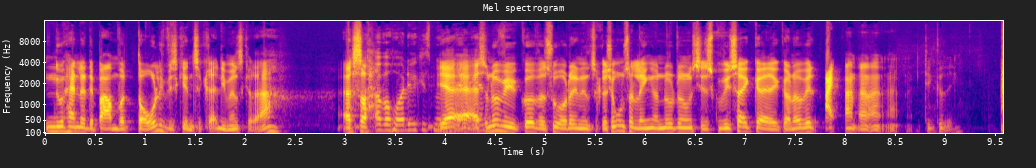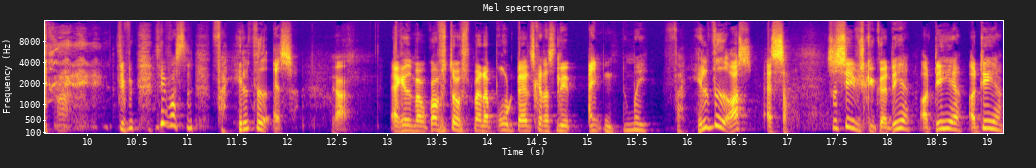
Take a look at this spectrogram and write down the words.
nu handler det bare om, hvor dårligt vi skal integrere de mennesker, der er. Altså, Og hvor hurtigt vi kan smide ja, dem ja, altså nu har vi gået og været sur over den integration så længe, og nu er der nogen, der siger, skulle vi så ikke gøre, gøre noget ved det? Nej, nej, nej, nej, nej, det gider jeg ikke. det, det var sådan, for helvede altså. Ja. Jeg kan man kan godt forstå, hvis man har brugt dansker, der er sådan lidt, ej, nu må I for helvede også. Altså, så siger vi, vi skal gøre det her, og det her, og det her,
